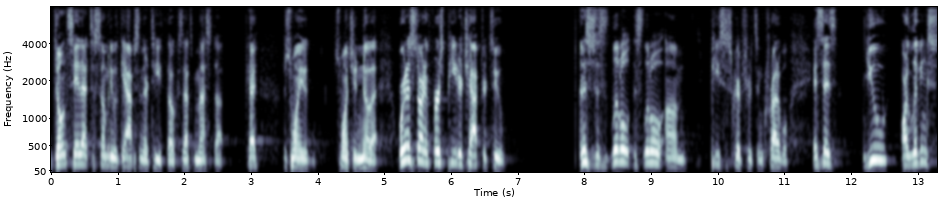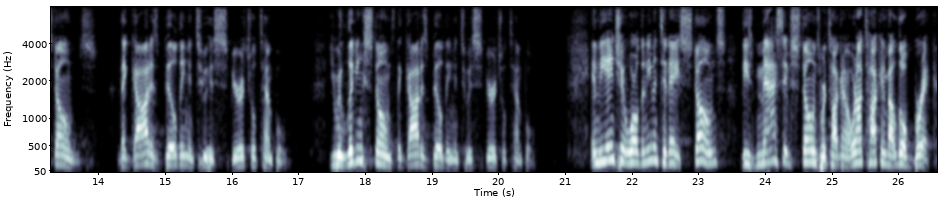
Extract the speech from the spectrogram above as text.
Don't say that to somebody with gaps in their teeth, though, because that's messed up. Okay? Just want you to just want you to know that. We're going to start in 1 Peter chapter 2. And this is this little this little um, piece of scripture. It's incredible. It says, "You are living stones that God is building into His spiritual temple. You are living stones that God is building into His spiritual temple." In the ancient world, and even today, stones, these massive stones we're talking about, we're not talking about little brick.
